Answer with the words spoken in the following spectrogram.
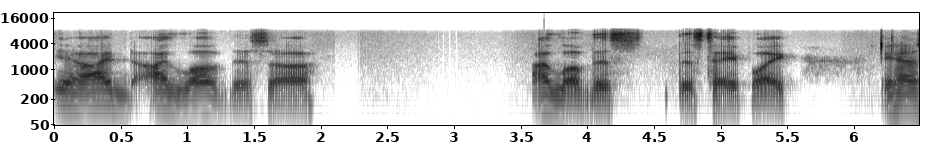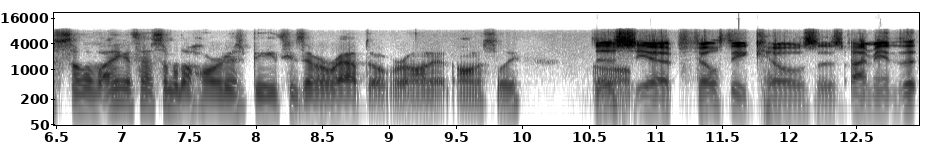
Yeah, I I love this. Uh, I love this this tape. Like, it has some of. I think it has some of the hardest beats he's ever rapped over on it. Honestly, This, Um, yeah, filthy kills is. I mean, th-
